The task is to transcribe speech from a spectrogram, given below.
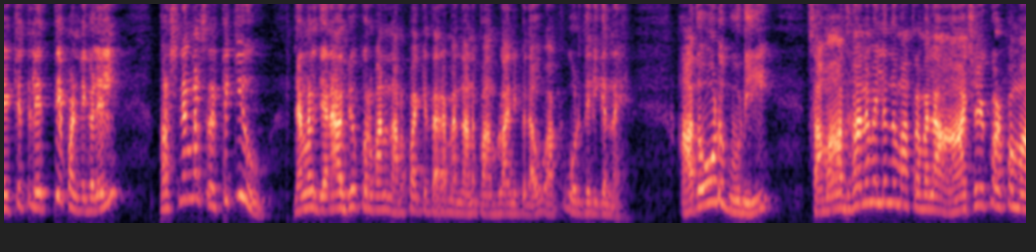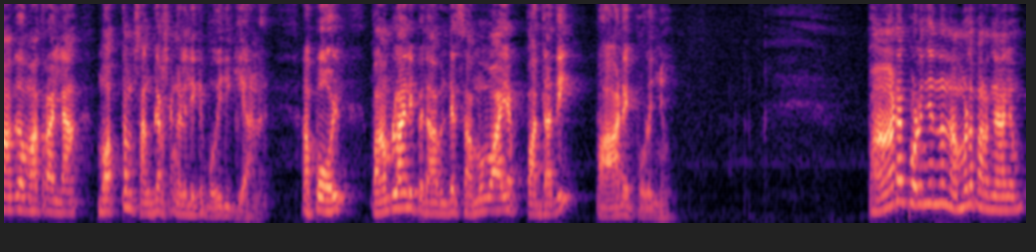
ലക്ഷ്യത്തിലെത്തിയ പള്ളികളിൽ പ്രശ്നങ്ങൾ സൃഷ്ടിക്കൂ. ഞങ്ങൾ ജനാഭിമുഖ കുർബാന നടപ്പാക്കി തരാമെന്നാണ് പാമ്പ്ലാനി പിതാവ് വാക്ക് കൊടുത്തിരിക്കുന്നത്. അതോടുകൂടി സമാധാനമില്ലെന്ന് മാത്രമല്ല ആശയക്കുഴപ്പമാകുക മാത്രമല്ല മൊത്തം സംഘർഷങ്ങളിലേക്ക് പോയിരിക്കുകയാണ്. അപ്പോൾ പാമ്പ്ലാനി പിതാവിന്റെ സമവായ പദ്ധതി പാടെ പൊളിഞ്ഞു. പാടെ പൊളിഞ്ഞെന്ന് നമ്മൾ പറഞ്ഞാലും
